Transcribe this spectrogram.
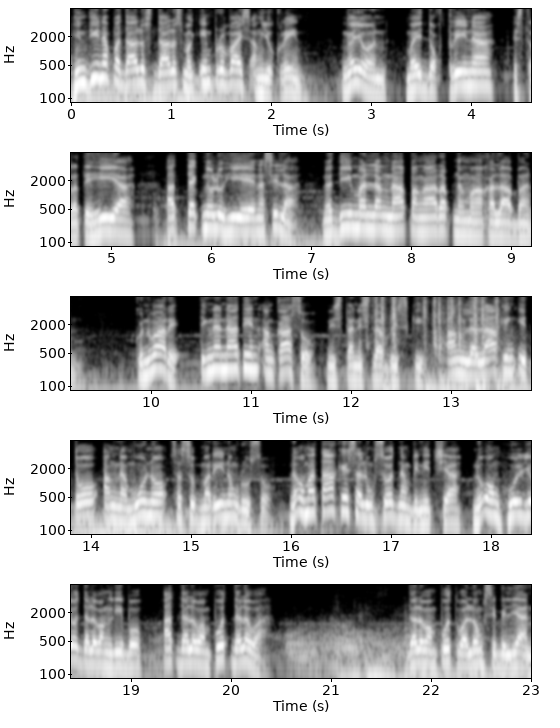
Hindi na padalos-dalos mag-improvise ang Ukraine. Ngayon, may doktrina, estratehiya at teknolohiya na sila na di man lang napangarap ng mga kalaban. Kunwari, tingnan natin ang kaso ni Stanislav Risky. Ang lalaking ito ang namuno sa submarinong Ruso na umatake sa lungsod ng Benicia noong Hulyo 2022. 28 sibilyan,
